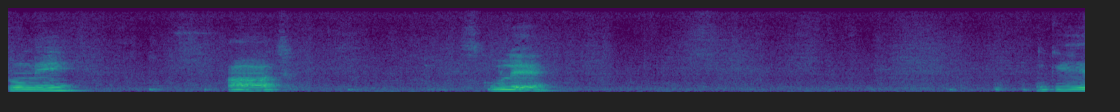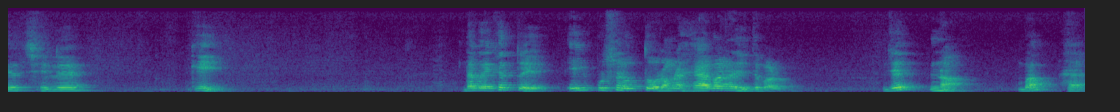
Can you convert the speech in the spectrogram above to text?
তুমি আজ স্কুলে গিয়েছিলে কি? দেখো, এক্ষেত্রে এই প্রশ্নের উত্তর আমরা হ্যাঁ বা না দিতে পারব। যে না বা হ্যাঁ।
